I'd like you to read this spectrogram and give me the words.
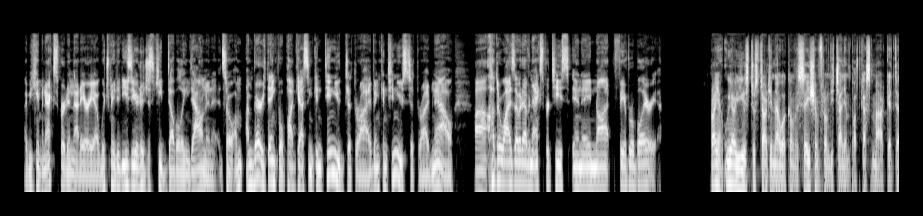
I became an expert in that area, which made it easier to just keep doubling down in it. So I'm, I'm very thankful podcasting continued to thrive and continues to thrive now. Uh, otherwise, I would have an expertise in a not favorable area. Bryan, we are used to starting our conversation from the Italian podcast market uh,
